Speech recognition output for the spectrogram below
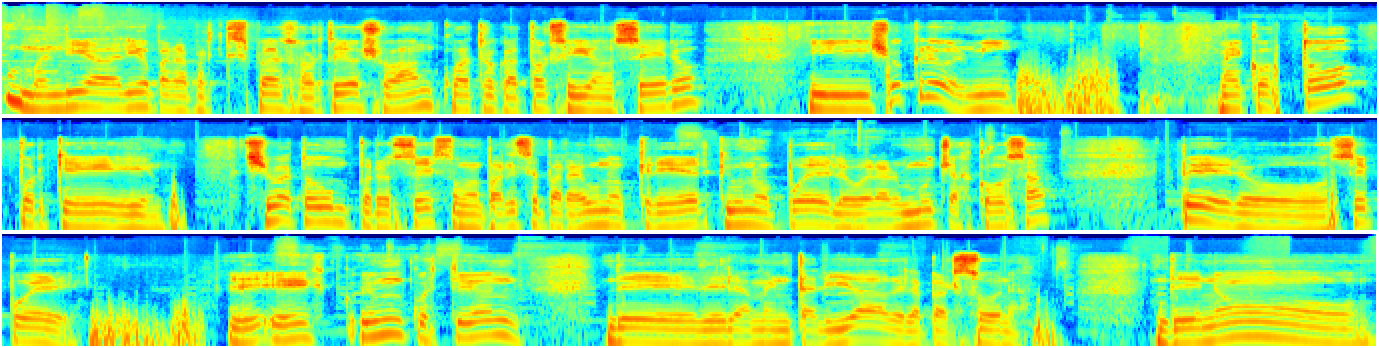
Un buen día Darío para participar del sorteo Joan 414-0 y yo creo en mí. Me costó porque lleva todo un proceso, me parece, para uno creer que uno puede lograr muchas cosas, pero se puede. Eh, Es una cuestión de, la mentalidad de la persona, de no,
